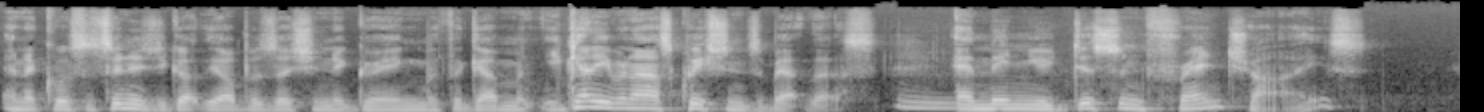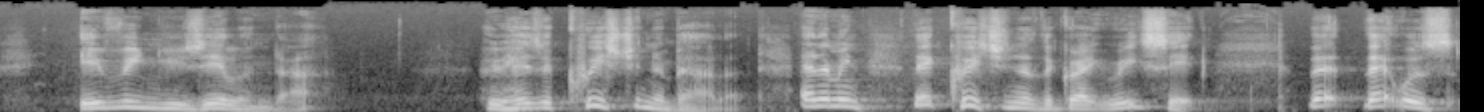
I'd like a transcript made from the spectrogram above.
And of course, as soon as you've got the opposition agreeing with the government, you can't even ask questions about this. Mm. And then you disenfranchise every New Zealander who has a question about it. And I mean, that question of the Great Reset, that, that was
